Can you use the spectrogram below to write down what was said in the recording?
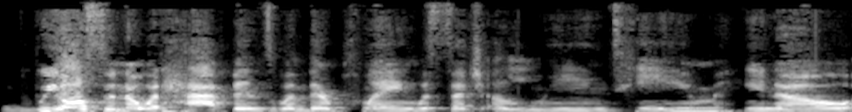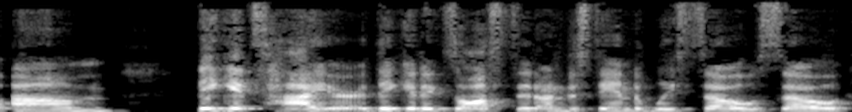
we also know what happens when they're playing with such a lean team you know um they get tired, they get exhausted, understandably so. So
